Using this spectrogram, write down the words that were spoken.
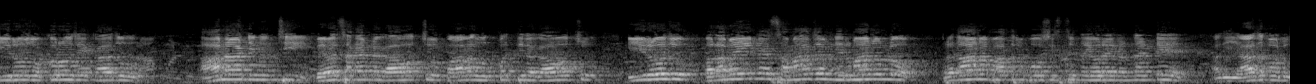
ఈ రోజు ఒక్కరోజే కాదు ఆనాటి నుంచి వ్యవసాయంలో కావచ్చు పాల ఉత్పత్తిలో కావచ్చు ఈరోజు బలమైన సమాజం నిర్మాణంలో ప్రధాన పాత్ర పోషిస్తున్న ఎవరైనా ఉందంటే అది యాదవులు.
